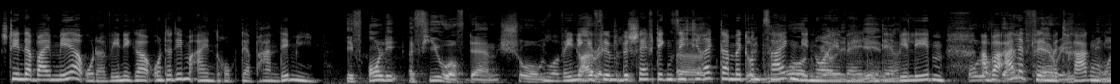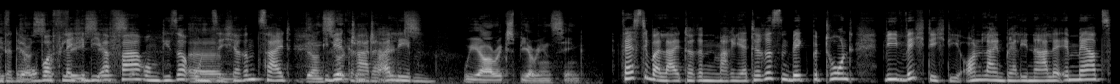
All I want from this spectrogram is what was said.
stehen dabei mehr oder weniger unter dem Eindruck der Pandemie. Nur wenige Filme beschäftigen sich uh, direkt damit und zeigen die neue Welt, in der wir leben. Aber alle Filme tragen unter der Oberfläche die Erfahrung dieser unsicheren Zeit, die wir gerade erleben. Festivalleiterin Mariette Rissenbeck betont, wie wichtig die Online-Berlinale im März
